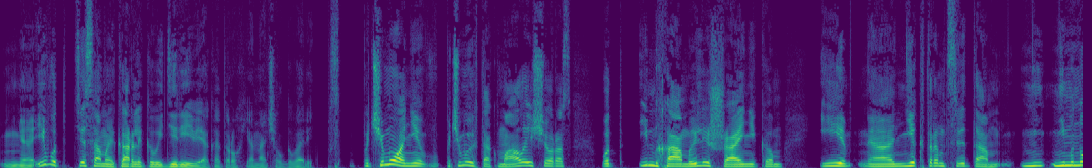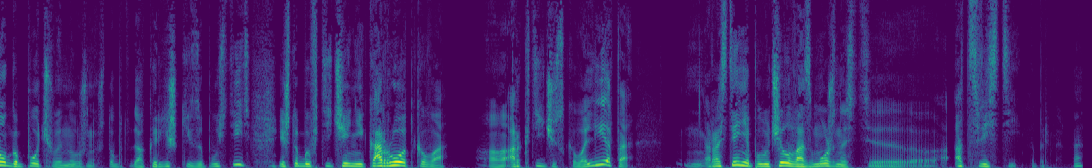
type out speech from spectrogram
и вот те самые карликовые деревья, о которых я начал говорить. Почему они, почему их так мало еще раз? Вот и мхам, или шайникам, и а, некоторым цветам не, немного почвы нужно, чтобы туда корешки запустить, и чтобы в течение короткого а, арктического лета растение получило возможность а, отцвести, например. Да?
